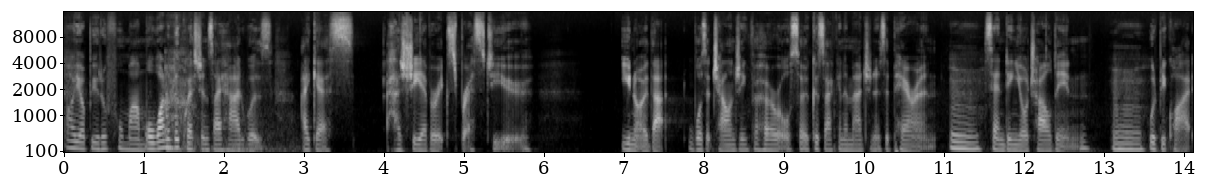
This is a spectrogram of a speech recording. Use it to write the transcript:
Oh, you're beautiful, mum. Well, one of the ah. questions I had was, I guess, has she ever expressed to you, you know, that was it challenging for her also? Because I can imagine as a parent, mm. sending your child in mm. would be quite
